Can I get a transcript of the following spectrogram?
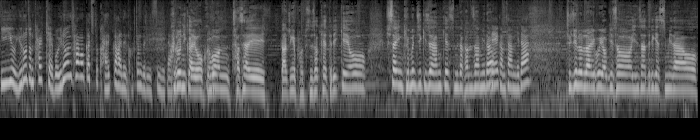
EU 유로존 탈퇴 뭐 이런 상황까지도 갈까 하는 걱정들이 있습니다. 그러니까요. 그건 네. 자세히 나중에 분석해 드릴게요. 시사인 김은지 기자 함께했습니다. 감사합니다. 네, 감사합니다. 주진우 라이브 여기서 인사드리겠습니다. 어,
